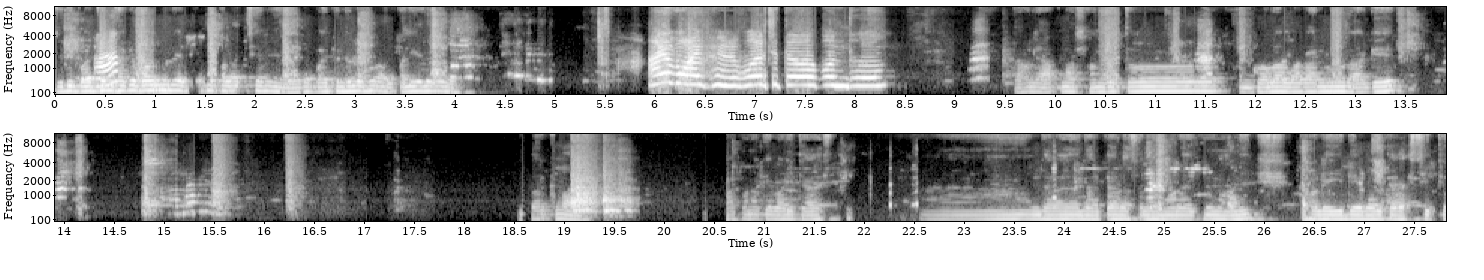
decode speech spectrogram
যদি বয়ফ্রেন্ড হ্যাঁ? থাকে বল মানে পালাচ্ছি আমি। এটা বয়ফ্রেন্ড হলে বল পালিয়ে দেবো। আরে বয়ফ্রেন্ড বলছি তো বন্ধু। তাহলে আপনার সঙ্গে তো গলা লাগানোর আগে আপনাকে বাড়িতে আসছি। আহ, দরকার আসসালামু আলাইকুম আমি তাহলে ঈদে বাড়িতে আসছি তো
